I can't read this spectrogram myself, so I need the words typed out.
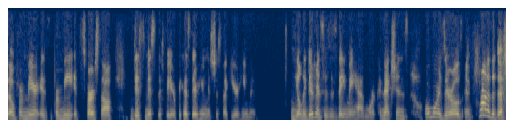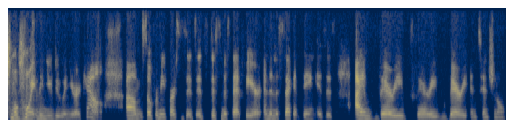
so for me, it's for me, it's first off dismiss the fear because they're humans just like you're human. The only difference is, is they may have more connections or more zeros in front of the decimal point than you do in your account. Um, so for me, first it's it's dismiss that fear, and then the second thing is is I am very very very intentional.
